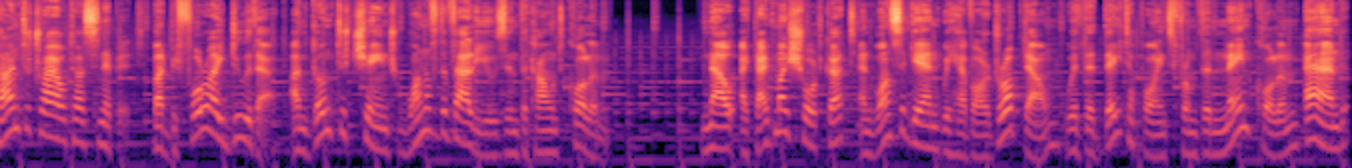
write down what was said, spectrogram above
Time to try out our snippet, but before I do that, I'm going to change one of the values in the count column. Now I type my shortcut and once again we have our dropdown with the data points from the name column and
